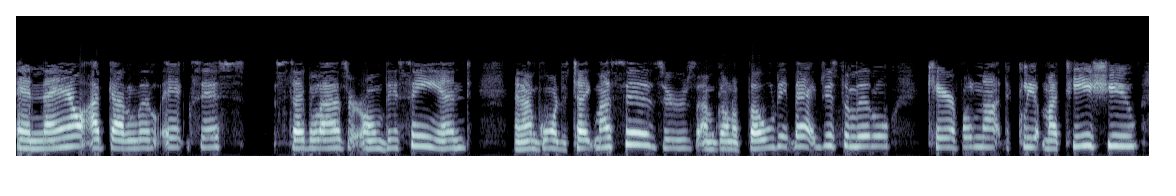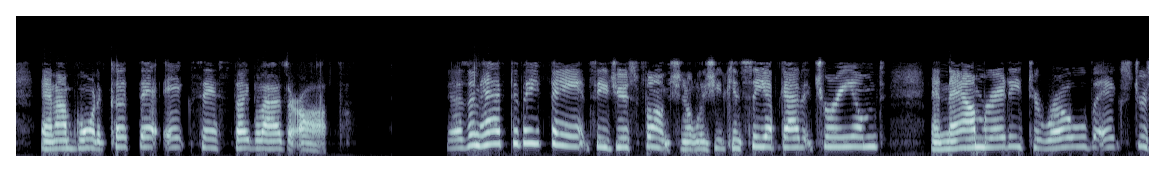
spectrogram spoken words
And now I've got a little excess stabilizer on this end. And I'm going to take my scissors. I'm going to fold it back just a little, careful not to clip my tissue. And I'm going to cut that excess stabilizer off. Doesn't have to be fancy, just functional. As you can see, I've got it trimmed. And now I'm ready to roll the extra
